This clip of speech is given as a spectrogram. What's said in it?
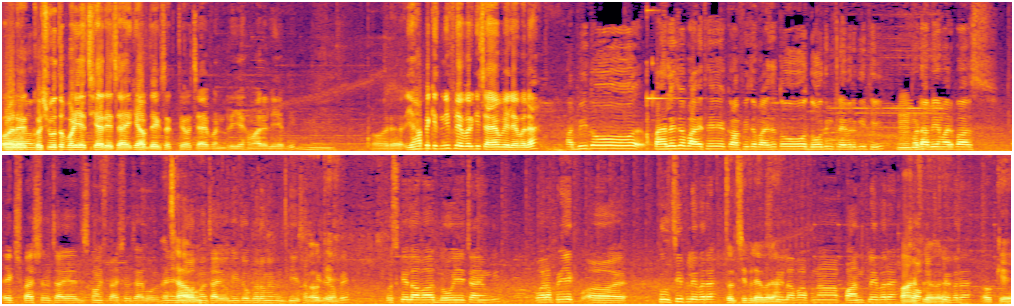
और हाँ। खुशबू तो बड़ी अच्छी आ रही है चाय की आप देख सकते हो चाय बन रही है हमारे लिए भी। हम्म। और यहाँ पे कितनी फ्लेवर की चाय अवेलेबल है? अभी तो पहले जब आए थे काफ़ी जब आए थे तो दो तीन फ्लेवर की थी। हम्म। बट अभी हमारे पास एक स्पेशल चाय है जिसको हम स्पेशल चाय बोलते हैं अच्छा, नॉर्मल चाय होगी जो घरों में मिलती है सबकी ओके। जगह पे। उसके अलावा दो ये चाय होंगी और अपनी एक तुलसी फ्लेवर है। तुलसी फ्लेवर उसके है अलावा अपना पान फ्लेवर है पान फ्लेवर फ्लेवर है। ओके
